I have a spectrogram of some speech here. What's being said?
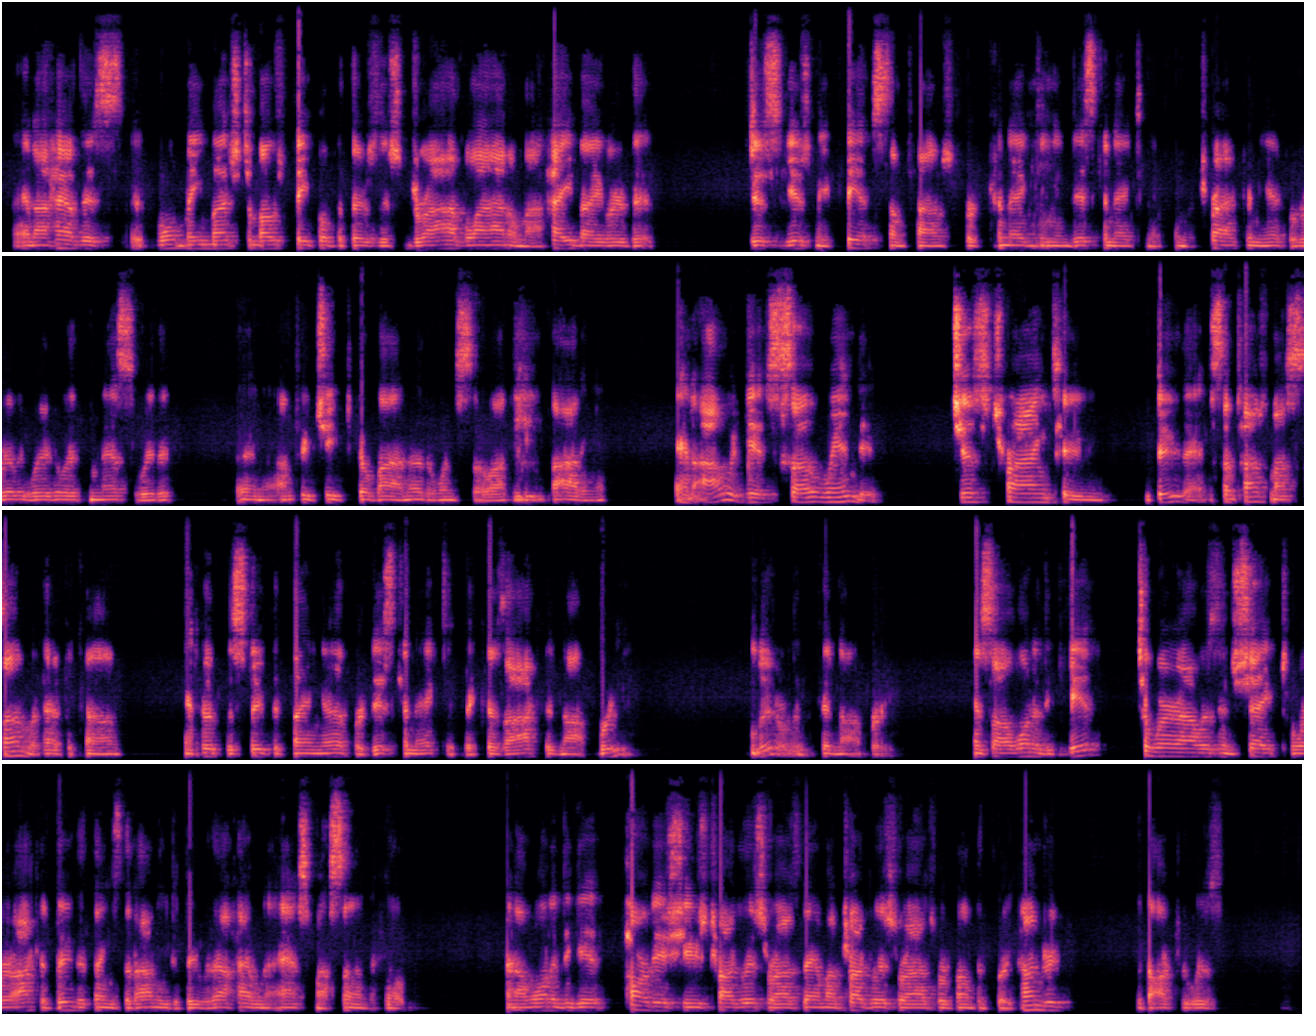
And I have this, it won't mean much to most people, but there's this drive line on my hay baler that just gives me fits sometimes for connecting and disconnecting it from the tractor. And you have to really wiggle it and mess with it. And I'm too cheap to go buy another one, so I keep fighting it. And I would get so winded just trying to do that. Sometimes my son would have to come and hook the stupid thing up or disconnect it because I could not breathe. Literally could not breathe. And so I wanted to get to where I was in shape to where I could do the things that I need to do without having to ask my son to help me. And I wanted to get heart issues, triglycerides down. My triglycerides were bumping 300. The doctor was,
